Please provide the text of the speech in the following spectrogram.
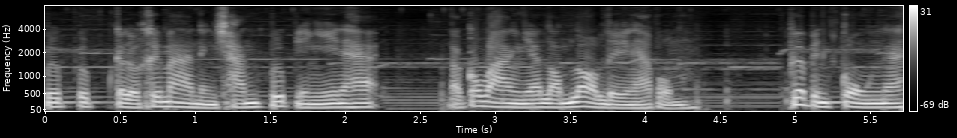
ปึ๊บปึ๊บกระโดดขึ้นมาหนึ่งชั้นปึ๊บอย่างนี้นะฮะแล้วก็วางอย่างเงี้ยล้อมรอบเลยนะครับผมเพื่อเป็นกรงนะ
